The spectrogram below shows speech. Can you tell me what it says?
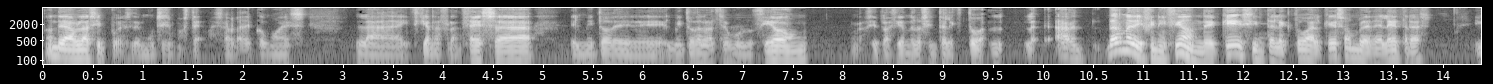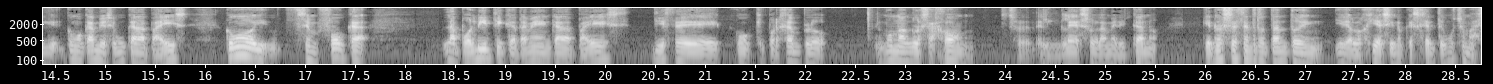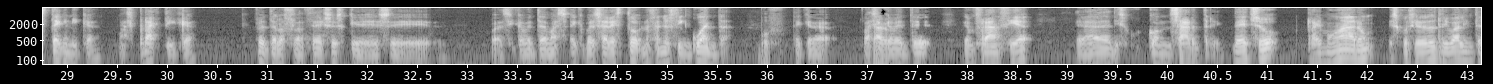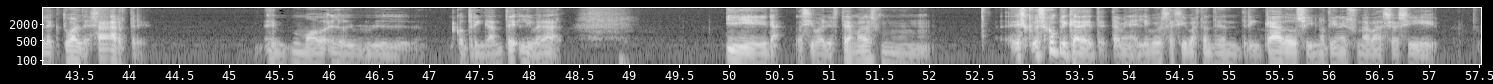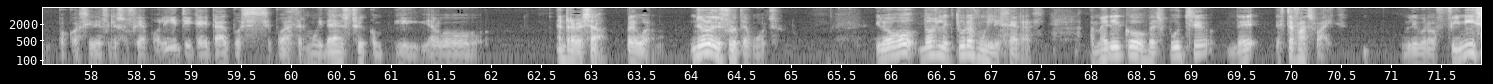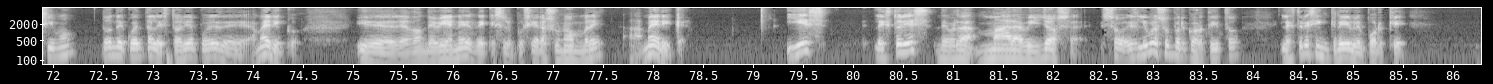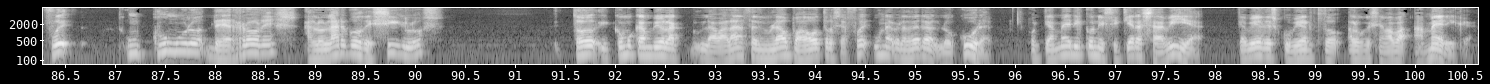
donde habla así pues de muchísimos temas. Habla de cómo es la izquierda francesa, el mito de, el mito de la revolución, la situación de los intelectuales. Da una definición de qué es intelectual, qué es hombre de letras y cómo cambia según cada país, cómo se enfoca la política también en cada país. Dice como que, por ejemplo, el mundo anglosajón, el inglés o el americano, que no se centra tanto en ideología, sino que es gente mucho más técnica, más práctica, frente a los franceses, que es eh, básicamente, además hay que pensar esto en los años 50, Uf. de que era básicamente en Francia con Sartre. De hecho, Raymond Aron es considerado el rival intelectual de Sartre, en modo, el, contrincante liberal. Y nada, así varios temas. mm, Es, es complicadete también. El libro es así bastante intrincado. Si no tienes una base así, un poco así de filosofía política y tal, pues se puede hacer muy denso y, y algo enrevesado. Pero bueno, yo lo disfruté mucho. Y luego dos lecturas muy ligeras. Américo Vespuccio de Stefan Zweig. Un libro finísimo donde cuenta la historia pues de Américo y de, de dónde viene de que se le pusiera su nombre a América. Y es la historia es de verdad maravillosa. So, el libro súper cortito. La historia es increíble porque fue un cúmulo de errores a lo largo de siglos. Todo, y cómo cambió la, la balanza de un lado para otro. O sea, fue una verdadera locura. Porque Américo ni siquiera sabía que había descubierto algo que se llamaba América.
